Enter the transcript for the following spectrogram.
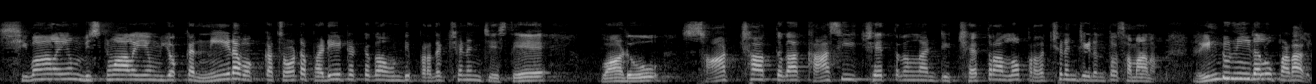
శివాలయం విష్ణువాలయం యొక్క నీడ ఒక్క చోట పడేటట్టుగా ఉండి ప్రదక్షిణం చేస్తే వాడు సాక్షాత్తుగా కాశీ క్షేత్రం లాంటి క్షేత్రాల్లో ప్రదక్షిణం చేయడంతో సమానం. రెండు నీడలు పడాలి.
